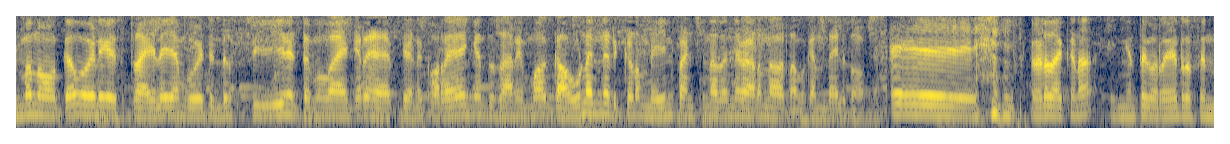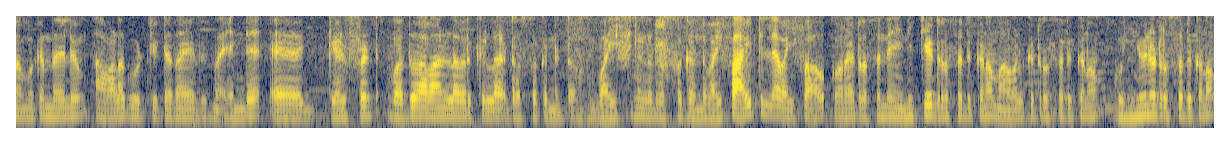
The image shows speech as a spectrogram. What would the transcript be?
ഇമ്മ നോക്കാൻ പോയിട്ട് കേസ് ട്രയൽ ചെയ്യാൻ പോയിട്ടുണ്ട്. സീൻ ഇട്ടപ്പോ ഭയങ്കര ഹാപ്പിയാണ് കൊറേ ഇങ്ങനത്തെ സാധനം. ഇമ്മ ഗൗൺ തന്നെ എടുക്കണം. മെയിൻ ഫംഗ്ഷൻ അത് തന്നെ വേണം എന്ന് പറഞ്ഞു നമുക്ക് എന്തായാലും നോക്കാം. ഏ ഇവിടെ നോക്കണ ഇങ്ങനത്തെ കുറെ ഡ്രസ് ഉണ്ട്. നമുക്ക് എന്തായാലും അവളെ കൂട്ടിയിട്ട് അതായത് എന്റെ ഗേൾഫ്രണ്ട് വധു ആവാനുള്ളവർക്കുള്ള ഡ്രസ്സൊക്കെ ഉണ്ട് കേട്ടോ വൈഫിനുള്ള ഡ്രസ്സൊക്കെ ഉണ്ട്. വൈഫ് ആയിട്ടില്ല വൈഫ് ആവും. കുറെ ഡ്രസ്സ് ഉണ്ട്. എനിക്ക് ഡ്രസ്സ് എടുക്കണം അവൾക്ക് ഡ്രസ്സ് എടുക്കണം കുഞ്ഞുവിന് ഡ്രസ്സ് എടുക്കണം.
